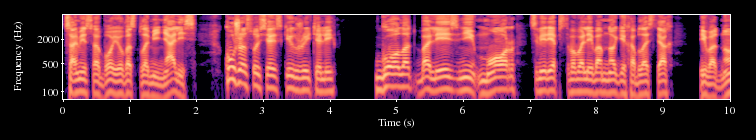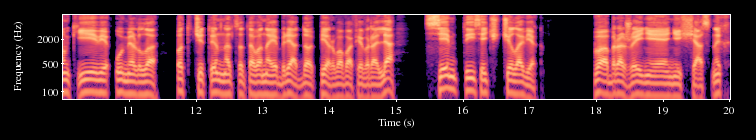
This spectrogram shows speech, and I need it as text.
сами собою воспламенялись, к ужасу сельских жителей. Голод, болезни, мор свирепствовали во многих областях, и в одном Киеве умерло от 14 ноября до 1 февраля 7 тысяч человек. Воображение несчастных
